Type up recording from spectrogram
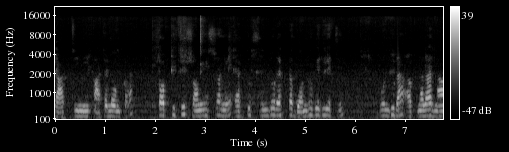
দারচিনি কাঁচা লঙ্কা সব কিছুর সংমিশ্রণে এত সুন্দর একটা গন্ধ বেরিয়েছে। বন্ধুরা, আপনারা না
